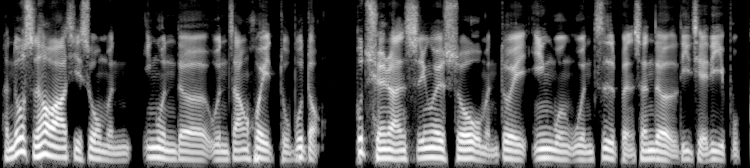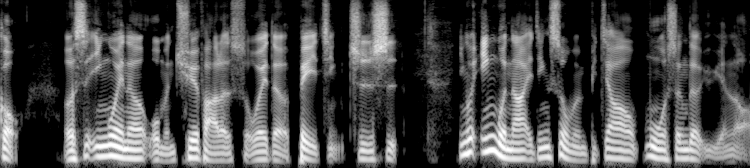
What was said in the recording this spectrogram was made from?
很多时候啊，其实我们英文的文章会读不懂，不全然是因为说我们对英文文字本身的理解力不够，而是因为呢，我们缺乏了所谓的背景知识。因为英文啊，已经是我们比较陌生的语言了哦。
